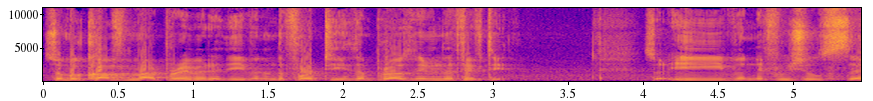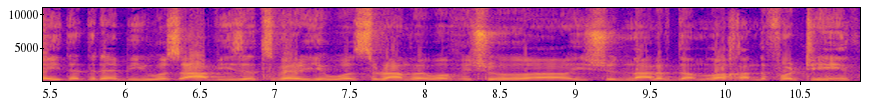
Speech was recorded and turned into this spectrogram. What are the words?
So Mukafim are prohibited even on the 14th and Prozim even the 15th. So even if we shall say that the Rebbe was obvious that Tveria was surrounded by wolf uh, he should not have done Loch on the 14th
